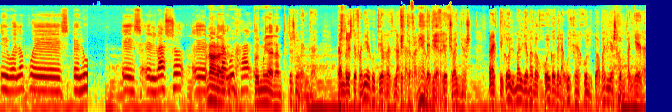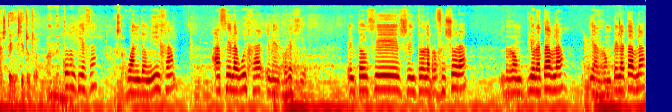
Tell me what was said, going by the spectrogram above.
y bueno, pues el u- es el vaso, eh, No, no, la eh, ouija, estoy muy adelante. 1990, cuando Estefanía Gutiérrez Lázaro, Estefanía de Gutiérrez. 18 años, practicó el mal llamado juego de la Ouija junto a varias compañeras de instituto. Todo empieza cuando mi hija hace la ouija en el colegio. Entonces entró la profesora, rompió la tabla y al romper la tabla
